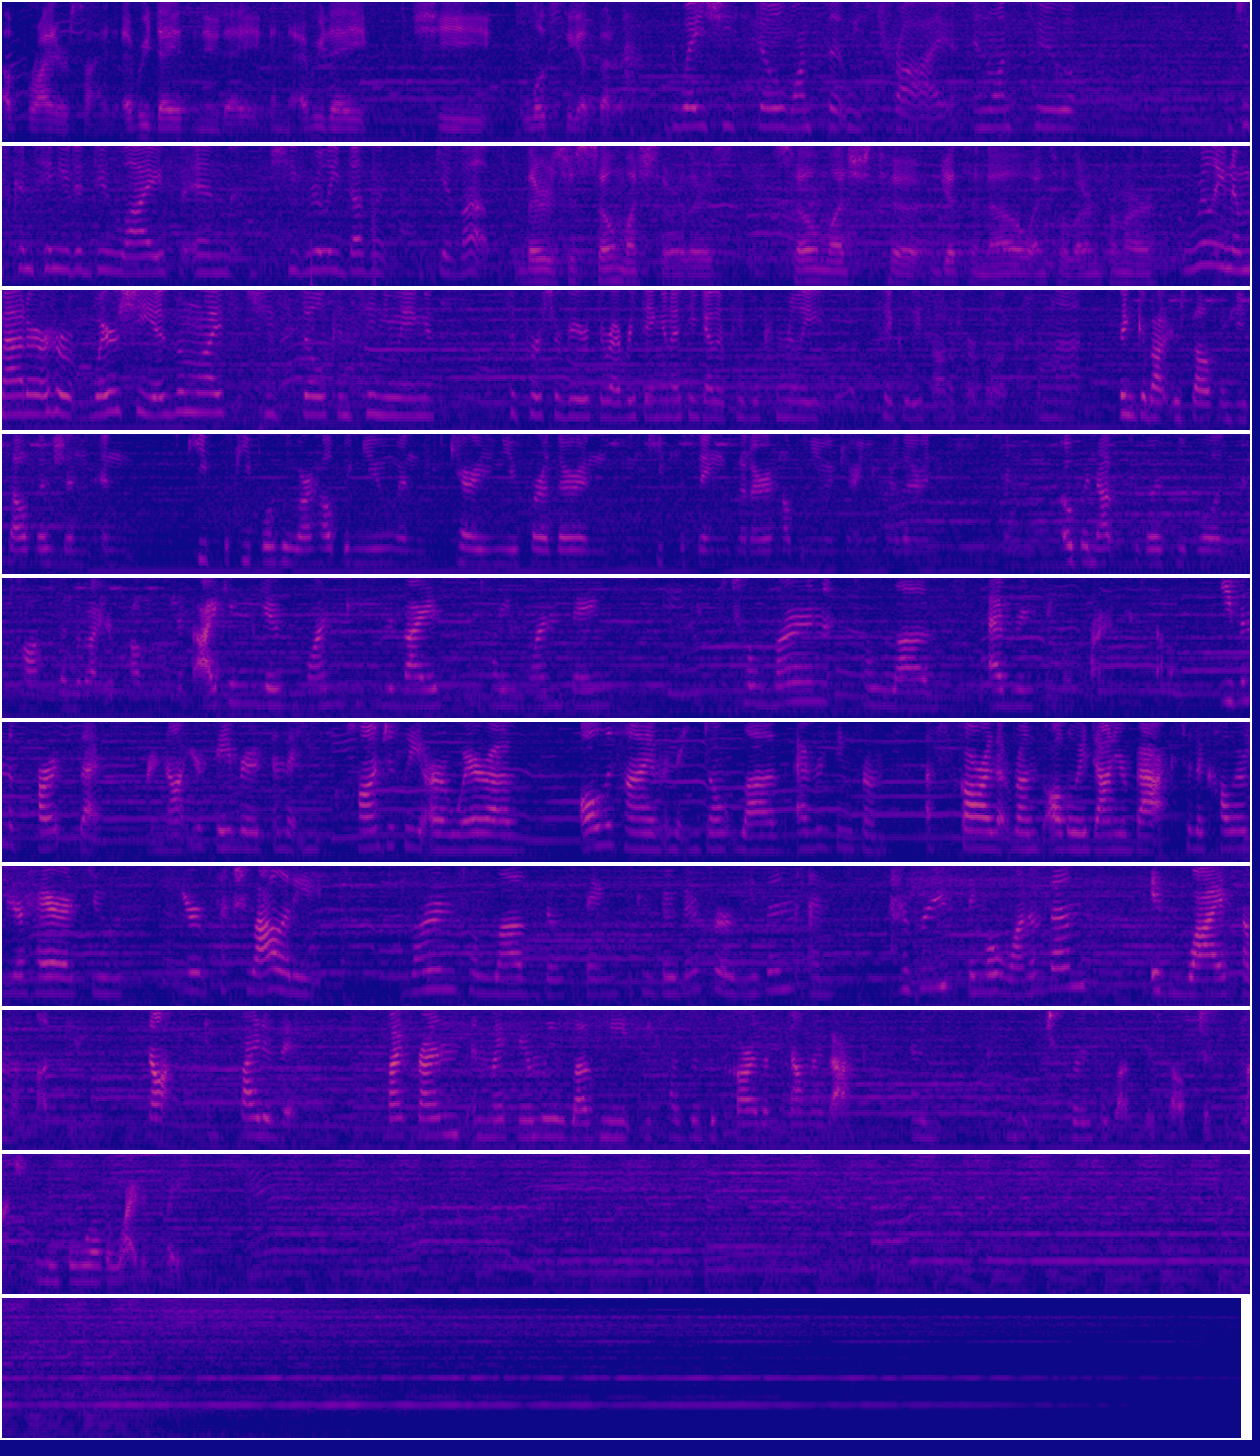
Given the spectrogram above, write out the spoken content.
a brighter side. Every day is a new day, and every day she looks to get better. The way she still wants to at least try and wants to just continue to do life, and she really doesn't give up. There's just so much to her. There's so much to get to know and to learn from her. Really, no matter her, where she is in life, she's still continuing to persevere through everything, and I think other people can really take a leaf out of her book from that. Think about yourself and be selfish and, and keep the people who are helping you and carrying you further and, and keep the things that are helping you and carrying you further and, and open up to those people and, talk to them about your problems. If I can give one piece of advice and tell you one thing, it's to learn to love every single part of yourself. Even the parts that are not your favorite and that you consciously are aware of all the time and that you don't love, everything from a scar that runs all the way down your back to the color of your hair to your sexuality. Learn to love those things because they're there for a reason, and every single one of them is why someone loves you, not in spite of it. My friends and my family love me because of the scar that's down my back, and I think that you should learn to love yourself just as much and make the world a wider place.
